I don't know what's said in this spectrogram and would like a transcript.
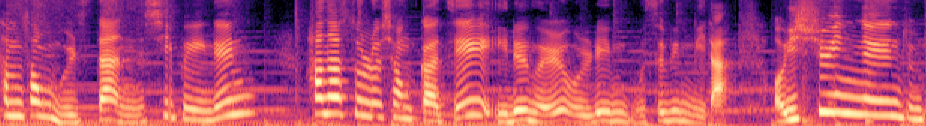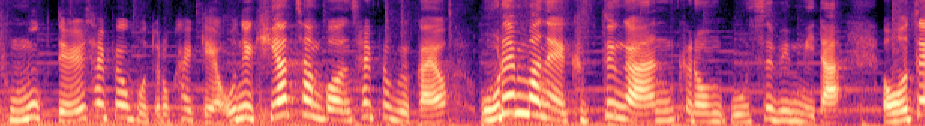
삼성물산, 10위는 하나솔루션까지 이름을 올린 모습입니다. 어, 이슈 있는 좀 종목들 살펴보도록 할게요. 오늘 기아차 한번 살펴볼까요? 오랜만에 급등한 그런 모습입니다. 어제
